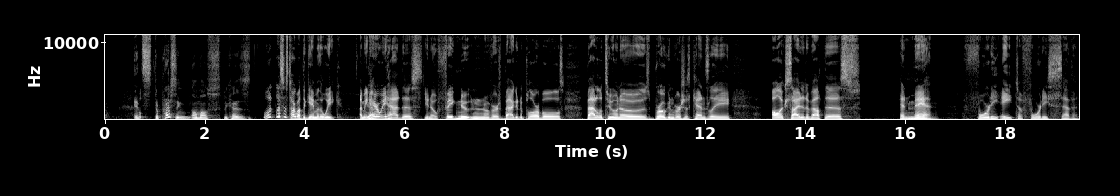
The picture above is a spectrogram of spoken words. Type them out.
it's depressing almost because Well, let's just talk about the game of the week. I mean, Yeah. here we had this, you know, Fig Newton versus Bag of Deplorables, Battle of Two and O's, Brogan versus Kensley, all excited about this. And man, 48 to 47.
